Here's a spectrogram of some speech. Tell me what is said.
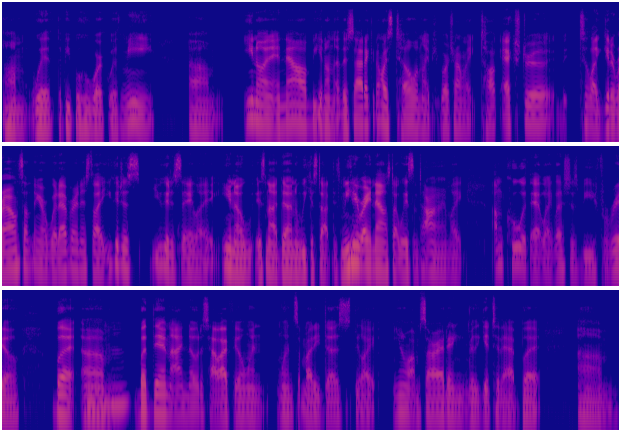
um, with the people who work with me, um, you know, and, and now being on the other side, I can always tell when like people are trying to like talk extra to like get around something or whatever, and it's like you could just you could just say like, you know, it's not done, and we can stop this meeting right now, stop wasting time. Like I'm cool with that. Like let's just be for real. But um, Mhm. but then I notice how I feel when when somebody does just be like, you know, I'm sorry I didn't really get to that, but um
